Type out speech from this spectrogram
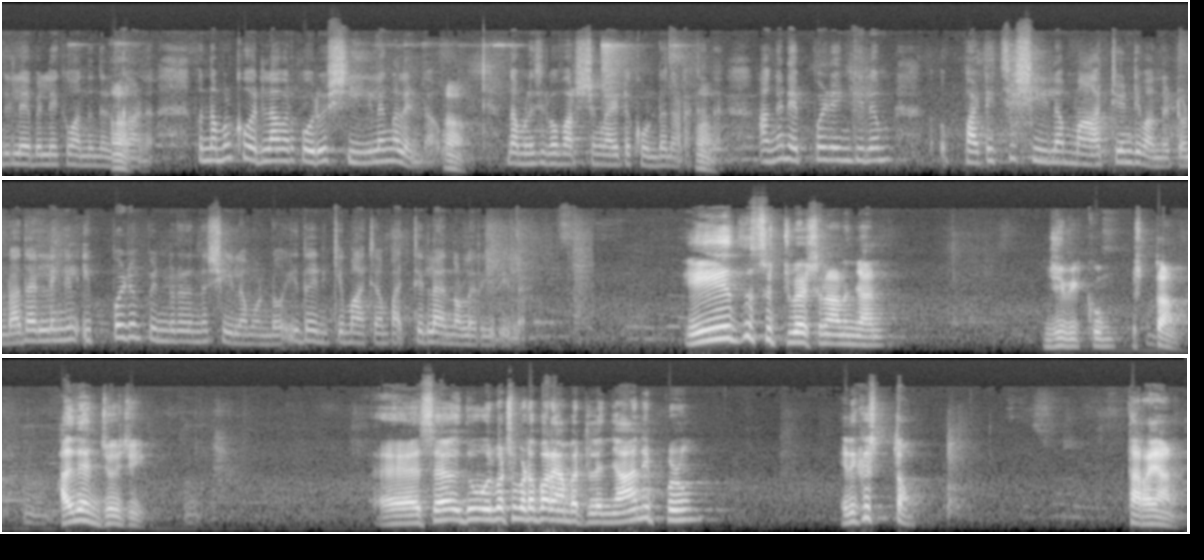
ഒരു ലെവലിലേക്ക് വന്ന് നിൽക്കുകയാണ് അപ്പൊ നമുക്ക് എല്ലാവർക്കും ഓരോ ശീലങ്ങൾ ഉണ്ടാവും. നമ്മൾ ചിലപ്പോൾ വർഷങ്ങളായിട്ട് കൊണ്ട് നടക്കുന്നത്. അങ്ങനെ എപ്പോഴെങ്കിലും പഠിച്ച ശീലം മാറ്റേണ്ടി വന്നിട്ടുണ്ടോ? അതല്ലെങ്കിൽ ഇപ്പോഴും പിന്തുടരുന്ന ശീലമുണ്ടോ? ഇത് എനിക്ക് മാറ്റാൻ പറ്റില്ല എന്നുള്ള രീതിയിൽ. ഏത് സിറ്റുവേഷനാണ് ഞാൻ ജീവിക്കും ഇഷ്ടമാണ്? അതിൽ എൻജോയ് ചെയ്യും. ഏസ് ഇത് ഒരുപക്ഷെ ഇവിടെ പറയാൻ പറ്റില്ല. ഞാനിപ്പോഴും എനിക്കിഷ്ടം തറയാണ്.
